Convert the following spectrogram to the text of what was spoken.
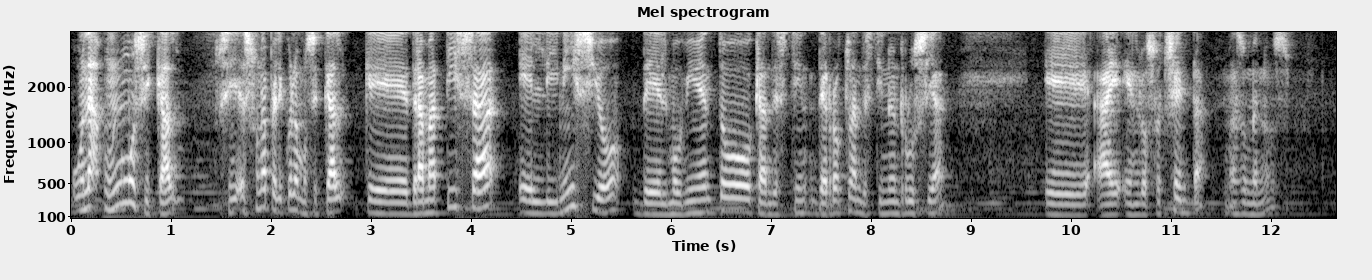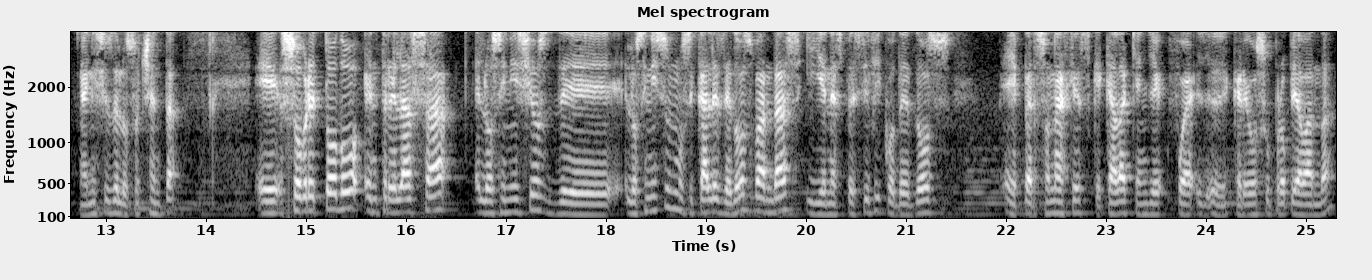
una un musical, sí, es una película musical que dramatiza el inicio del movimiento clandestino, de rock clandestino en Rusia eh, en los 80, más o menos, a inicios de los 80. Eh, sobre todo entrelaza los inicios de los inicios musicales de dos bandas y en específico de dos eh, personajes que cada quien fue, eh, creó su propia banda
